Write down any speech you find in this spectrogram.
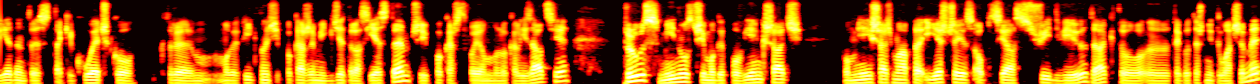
jeden to jest takie kółeczko, które mogę kliknąć i pokaże mi, gdzie teraz jestem, czyli pokaż swoją lokalizację, plus, minus, czyli mogę powiększać, pomniejszać mapę i jeszcze jest opcja Street View, tak, to e, tego też nie tłumaczymy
